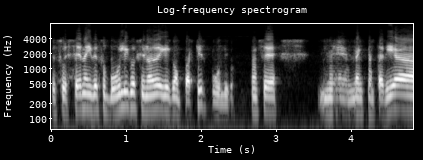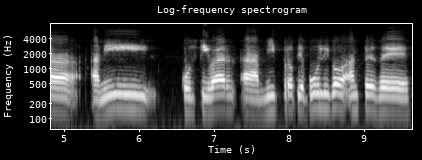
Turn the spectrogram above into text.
de su escena y de su público, sino de que compartir público. Entonces, me, me encantaría a mí cultivar a mi propio público antes de,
